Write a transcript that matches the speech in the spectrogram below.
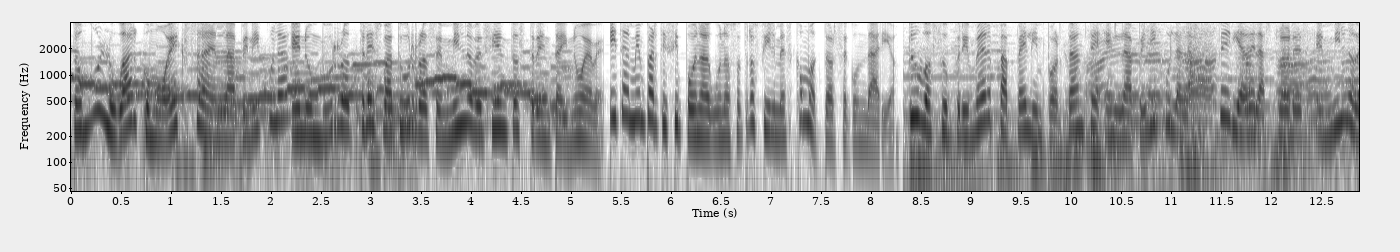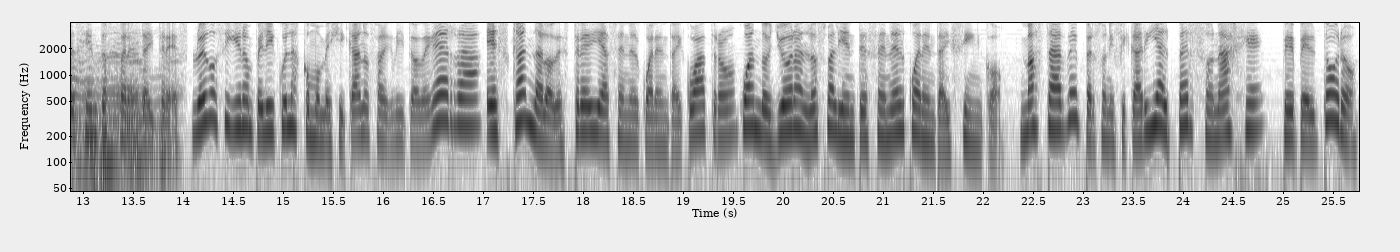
tomó lugar como extra en la película En un burro tres baturros en 1939 y también participó en algunos otros filmes como actor secundario. Tuvo su primer papel importante en la película La Feria de las Flores en 1943. Luego siguieron películas como Mexicanos al grito de guerra, Escándalo de estrellas en el 44, Cuando lloran los valientes en el 45. Más tarde personificaría el personaje Pepe el Toro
